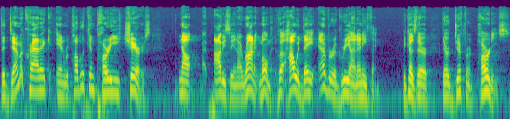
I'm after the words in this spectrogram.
the Democratic and Republican Party chairs. Now, obviously, an ironic moment. How would they ever agree on anything? Because they're, they're different parties.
